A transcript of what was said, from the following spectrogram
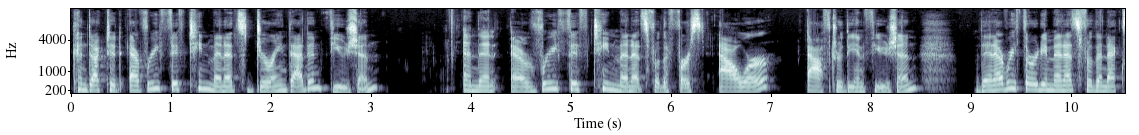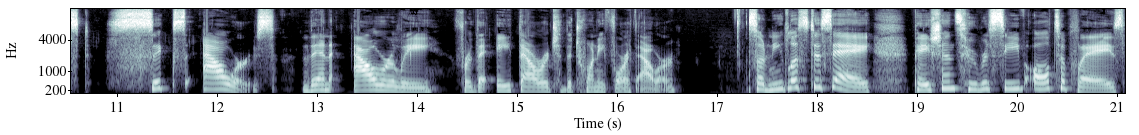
conducted every 15 minutes during that infusion, and then every 15 minutes for the first hour after the infusion, then every 30 minutes for the next six hours, then hourly for the eighth hour to the 24th hour. So, needless to say, patients who receive alteplase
